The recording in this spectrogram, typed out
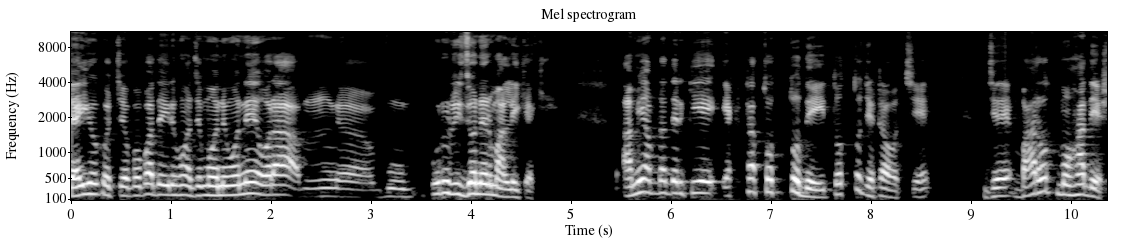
যাই হোক হচ্ছে প্রবাদ এইরকম আছে মনে, মনে ওরা পুরো রিজনের মালিক আরকি। আমি আপনাদেরকে একটা তথ্য দেই। তথ্য যেটা হচ্ছে যে ভারত মহাদেশ,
